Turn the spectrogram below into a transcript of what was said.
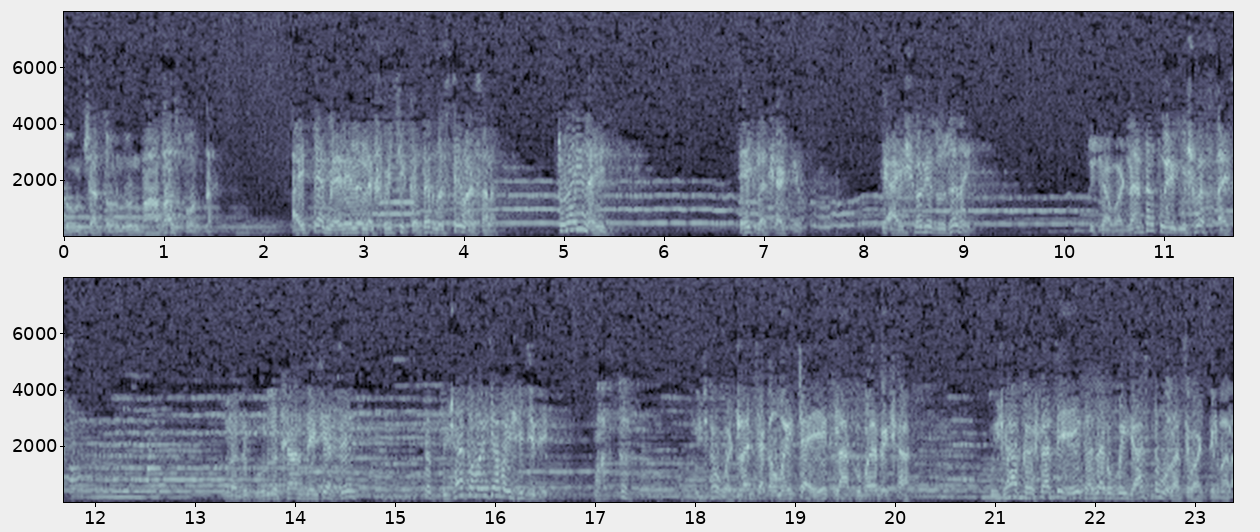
तुमच्या तोंडून बाबाच बोलताय ऐत्या मिळालेल्या लक्ष्मीची कदर नसते माणसाला. तुलाही नाही. एक लक्षात ठेव. हे ऐश्वर तुझं नाही. तुझ्या वडिलांचा तू एक विश्वस्त आहेस. तुला जर गुरुदक्षिणा द्यायची असेल तर तुझ्या कमाईच्या पैशाची दे. मास्तर तुझ्या वडिलांच्या कमाईच्या एक लाख रुपयापेक्षा तुझ्या कष्टाचे एक हजार रुपये जास्त मोलाचे वाटतील मला.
